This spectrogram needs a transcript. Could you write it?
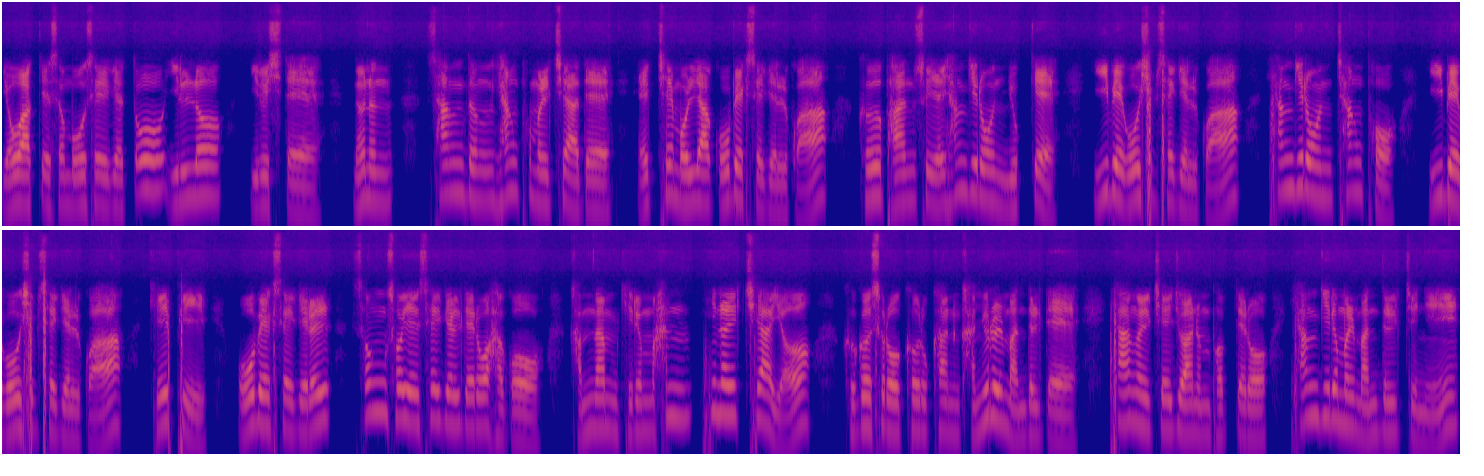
여호와께서 모세에게 또 일러 이르시되 너는 상등 향품을 취하되 액체 몰약 500세겔과 그 반수의 향기로운 육개 250세겔과 향기로운 창포 250세겔과 계피 500세겔을 성소의 세겔대로 하고 감람 기름 한 흰을 취하여 그것으로 거룩한 간유를 만들 때 향을 제조하는 법대로 향기름을 만들지니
